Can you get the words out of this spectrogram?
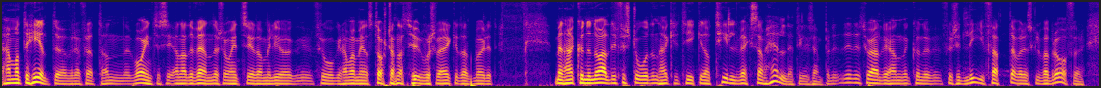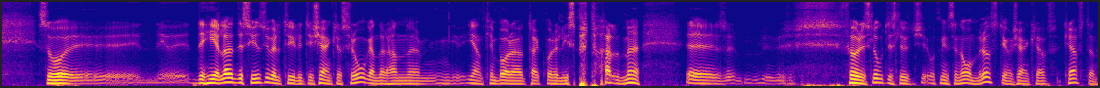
Han var inte helt döv, för att han, var intresserad, han hade vänner som var intresserade av miljöfrågor. Han var med och startade Naturvårdsverket och allt möjligt. Men han kunde nog aldrig förstå den här kritiken av tillväxtsamhället till exempel. Det, det tror jag aldrig han kunde för sitt liv fatta vad det skulle vara bra för. Så eh, det hela det syns ju väldigt tydligt i kärnkraftsfrågan där han eh, egentligen bara tack vare Lisbeth Palme eh, föreslog till slut åtminstone en omröstning om kärnkraften.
